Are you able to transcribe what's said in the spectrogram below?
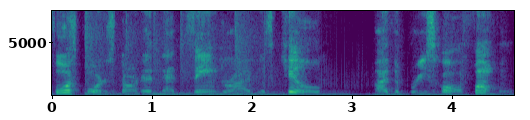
fourth quarter started, that same drive was killed by the Breece Hall fumble.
